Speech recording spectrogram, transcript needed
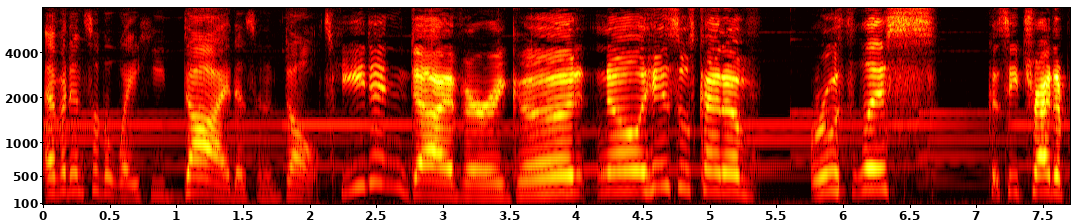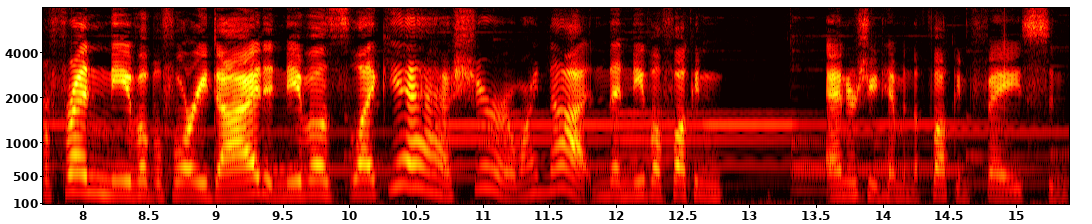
evidence of the way he died as an adult. He didn't die very good. No, his was kind of ruthless. Because he tried to befriend Nevo before he died, and Nevo's like, yeah, sure, why not? And then Nevo fucking energied him in the fucking face, and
